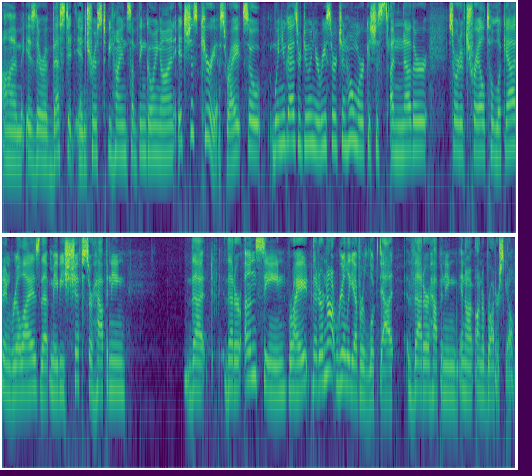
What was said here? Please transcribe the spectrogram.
um, is there a vested interest behind something going on? It's just curious, right? So when you guys are doing your research and homework, it's just another sort of trail to look at and realize that maybe shifts are happening that that are unseen, right? That are not really ever looked at, that are happening in a, on a broader scale.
